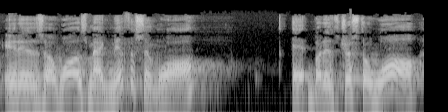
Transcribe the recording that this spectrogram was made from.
It is a wall, magnificent wall, it, but it's just a wall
